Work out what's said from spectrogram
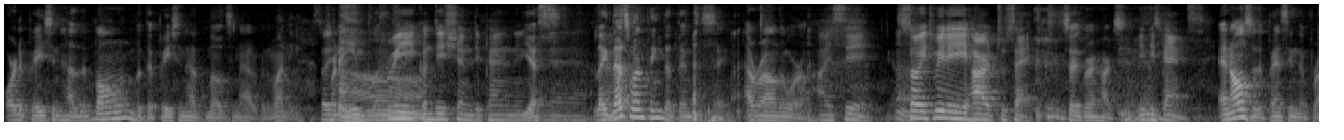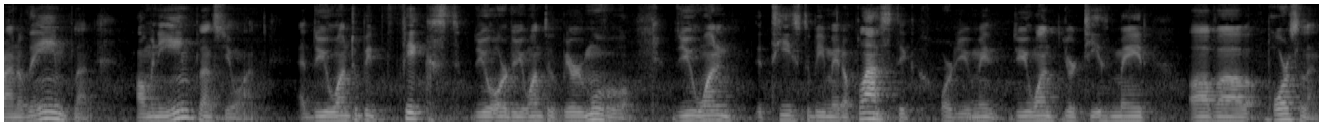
or the patient has the bone but the patient has doesn't have the money So for the implant. pre-condition depending. Yes, Yeah, yeah. like that's one thing that dentists say around the world. I see. So it's really hard to say. So it's very hard to say. It yes. depends. And also depends in the brand of the implant. How many implants do you want? And do you want to be fixed? Do you or do you want to be removable? Do you want the teeth to be made of plastic, or do you made, do you want your teeth made of uh, porcelain,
